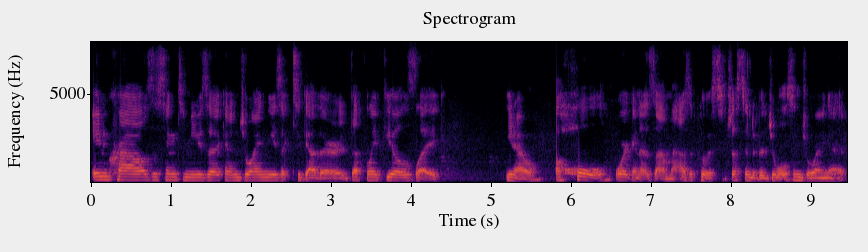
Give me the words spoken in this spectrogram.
in crowds listening to music and enjoying music together. It definitely feels like you know a whole organism as opposed to just individuals enjoying it.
